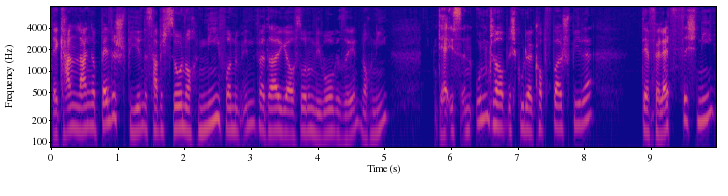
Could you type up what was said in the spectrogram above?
Der kann lange Bälle spielen, das habe ich so noch nie von einem Innenverteidiger auf so einem Niveau gesehen, noch nie. Der ist ein unglaublich guter Kopfballspieler. Der verletzt sich nie.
